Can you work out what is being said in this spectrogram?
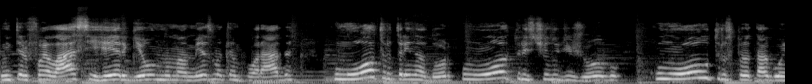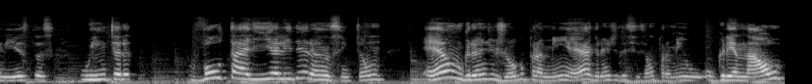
o Inter foi lá, se reergueu numa mesma temporada, com outro treinador, com outro estilo de jogo, com outros protagonistas, o Inter voltaria à liderança. Então, é um grande jogo para mim, é a grande decisão para mim. O, o Grenal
